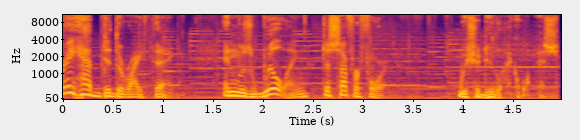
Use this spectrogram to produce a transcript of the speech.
Rahab did the right thing and was willing to suffer for it. We should do likewise.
